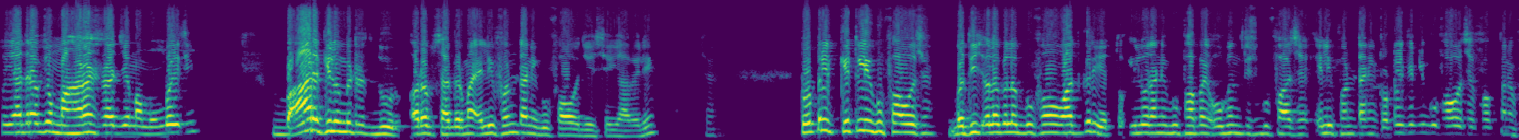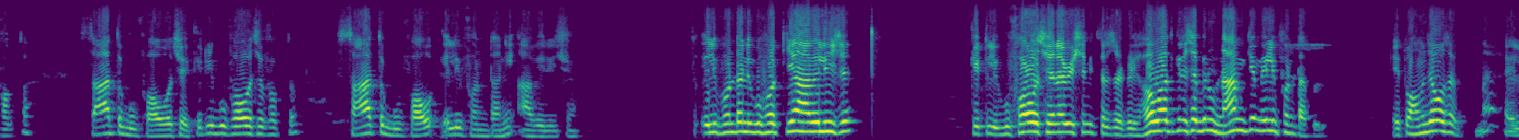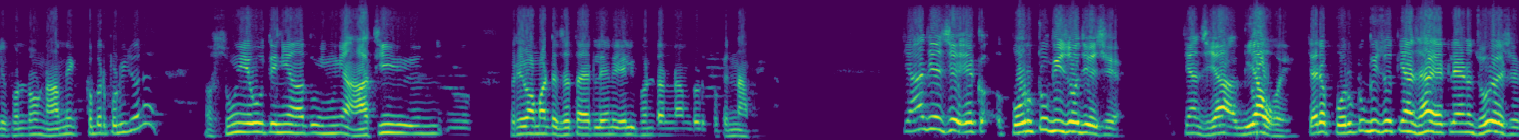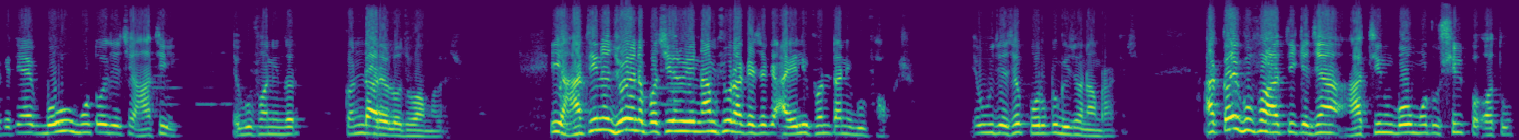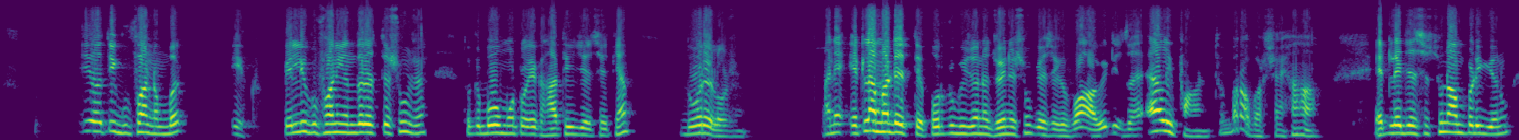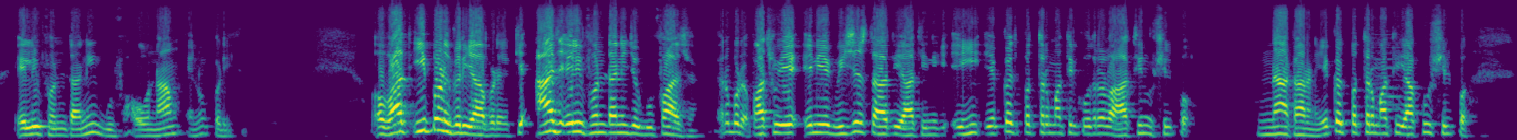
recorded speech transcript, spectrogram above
તો યાદ રાખજો, મહારાષ્ટ્ર રાજ્યમાં મુંબઈથી બાર કિલોમીટર દૂર અરબ સાગરમાં એલિફન્ટાની ગુફાઓ જે છે એ આવેલી છે. ટોટલ કેટલી ગુફાઓ છે? બધી જ અલગ અલગ ગુફાઓ વાત કરીએ તો ઇલોરાની ગુફા ભાઈ ઓગણત્રીસ ગુફા છે. એલિફન્ટાની ટોટલ કેટલી ગુફાઓ છે? ફક્ત ને ફક્ત સાત ગુફાઓ છે. કેટલી ગુફાઓ છે? ફક્ત સાત ગુફાઓ એલિફન્ટાની આવેલી છે. તો એલિફન્ટાની ગુફા ક્યાં આવેલી છે? કેટલી ગુફાઓ છે એના વિશેની ચર્ચા કરી. હવે વાત કરી સાહેબ, એનું નામ કેમ એલિફન્ટા પડ્યું? એ તો સમજાવો સાહેબ. ના, એલિફન્ટાનું નામ એક ખબર પડ્યું છે ને? શું એવું તે ત્યાં હતું? હું ત્યાં હાથી રહેવા માટે જતા એટલે એને એલિફન્ટાનું નામ પડ્યું કે ના ત્યાં જે છે, એક પોર્ટુગીઝો જે છે, ત્યાં જ્યાં ગયા હોય, ત્યારે પોર્ટુગીઝો ત્યાં જાય એટલે એને જોયે છે કે ત્યાં એક બહુ મોટો જે છે, હાથી એ ગુફાની અંદર કંડારેલો જોવા મળે છે. એ હાથીને જોયે ને પછી એનું એ નામ શું રાખે છે કે આ એલિફન્ટાની ગુફાઓ છે. એવું જે છે પોર્ટુગીઝો નામ રાખે છે. આ કઈ ગુફા હતી કે જ્યાં હાથીનું બહુ મોટું શિલ્પ હતું? એ હતી ગુફા નંબર એક. પેલી ગુફાની અંદર જ તે શું છે? તો કે બહુ મોટો એક હાથી જે છે ત્યાં દોરેલો છે. અને એટલા માટે જ તે પોર્ટુગીઝોને જોઈને શું કહે છે કે, વાવ ઇટ ઇઝ એલિફન્ટ બરાબર છે. હા એટલે જે છે શું નામ પડી ગયું એલિફન્ટાની ગુફાઓ નામ એનું પડી ગયું. વાત એ પણ કરીએ આપણે કે આ જ એલિફન્ટાની જે ગુફા છે, બરોબર? પાછું એની એક વિશેષતા હતી હાથીની કે અહીં એક જ પથ્થરમાંથી કોતરેલો હાથીનું શિલ્પ ના કારણે, એક જ પથ્થરમાંથી આખું શિલ્પ.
